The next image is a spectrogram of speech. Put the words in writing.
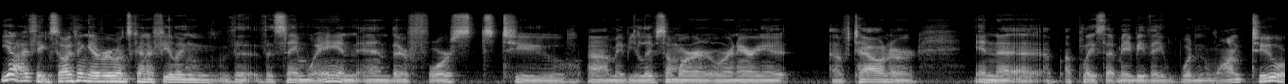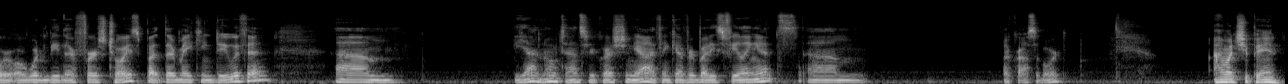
Yeah, I think so. I think everyone's kind of feeling the the same way, and and they're forced to uh, maybe live somewhere or an area of town or in a, a place that maybe they wouldn't want to or, or wouldn't be their first choice, but they're making do with it. Um, yeah, no. To answer your question, yeah, I think everybody's feeling it um, across the board. How much you paying?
